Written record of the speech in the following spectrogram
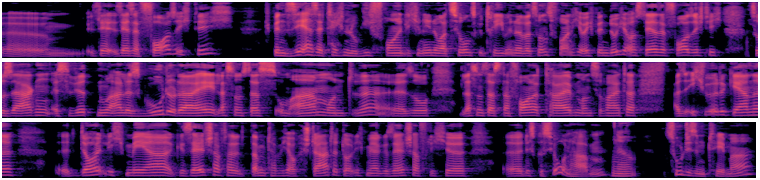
ähm, sehr, sehr, sehr vorsichtig. Ich bin sehr, sehr technologiefreundlich und innovationsgetrieben, innovationsfreundlich, aber ich bin durchaus sehr, sehr vorsichtig zu sagen, es wird nur alles gut oder hey, lass uns das umarmen und ne, so, lass uns das nach vorne treiben und so weiter. Also ich würde gerne äh, deutlich mehr Gesellschaft, damit habe ich auch gestartet, deutlich mehr gesellschaftliche äh, Diskussion haben Ja. zu diesem Thema,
